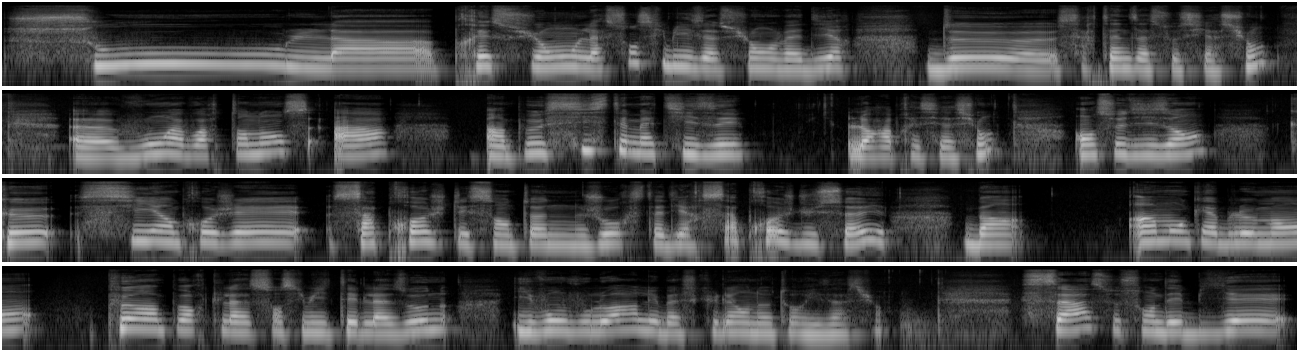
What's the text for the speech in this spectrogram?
sous la pression, la sensibilisation, on va dire, de euh, certaines associations, euh, vont avoir tendance à un peu systématiser leur appréciation en se disant que si un projet s'approche des 100 tonnes jour, c'est-à-dire s'approche du seuil, ben immanquablement, peu importe la sensibilité de la zone, ils vont vouloir les basculer en autorisation. Ça, ce sont des biais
